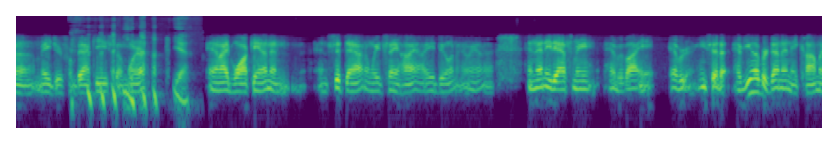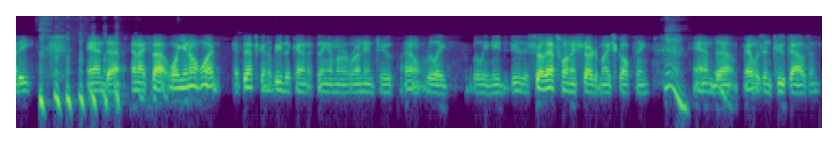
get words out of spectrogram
uh, major from back east somewhere. yeah. yeah. And I'd walk in and and sit down, and we'd say, "Hi, how you doing?" And then he'd ask me, "Have I ever he said have you ever done any comedy and uh and i thought well you know what if that's going to be the kind of thing i'm going to run into i don't really really need to do this so that's when i started my sculpting yeah. and yeah. uh that was in 2000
